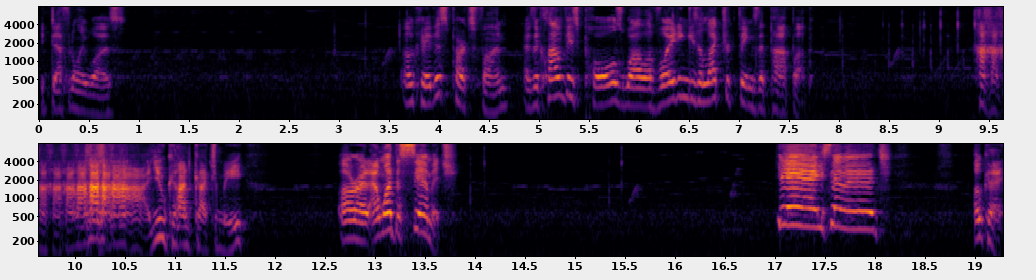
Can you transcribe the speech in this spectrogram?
it definitely was. Okay, this part's fun. As the clown face pulls while avoiding these electric things that pop up. Ha ha ha ha ha ha ha! You can't catch me. All right, I want the sandwich. Yay, sandwich! Okay.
